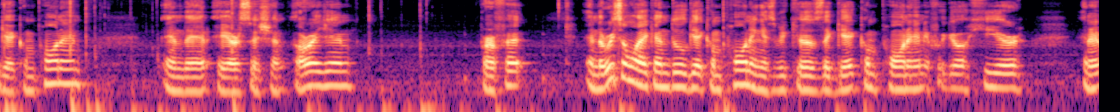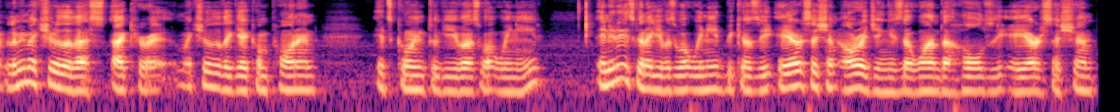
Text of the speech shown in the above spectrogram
get component, and then AR session origin. Perfect. And the reason why I can do get component is because the get component, if we go here, and let me make sure that that's accurate. Make sure that the get component it's going to give us what we need. And it is going to give us what we need because the AR session origin is the one that holds the AR session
